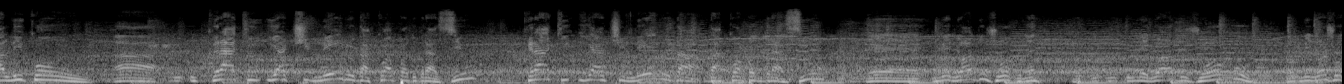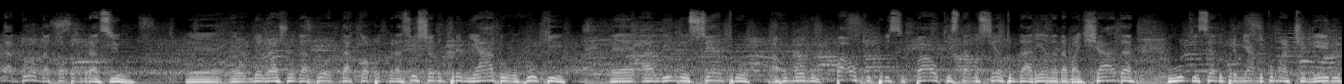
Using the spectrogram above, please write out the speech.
ali com a, o, o craque e artilheiro da Copa do Brasil. Craque e artilheiro da, da Copa do Brasil. É, melhor do jogo, né? O, o, o melhor do jogo, o melhor jogador da Copa do Brasil. É, é, o melhor jogador da Copa do Brasil, sendo premiado o Hulk é, ali no centro, arrumando o palco principal que está no centro da Arena da Baixada. O Hulk sendo premiado como artilheiro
